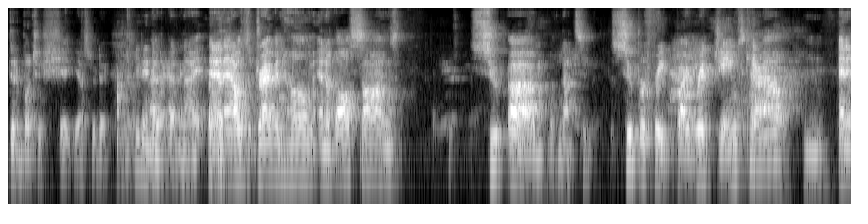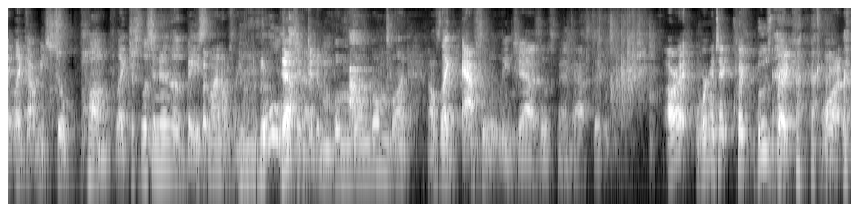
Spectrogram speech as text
did a bunch of shit yesterday He didn't at, do at night, and I was driving home, and of all songs, super um well, not super super freak by Rick James came out, Mhm. and it like got me so pumped. Like just listening to the bass line, I was like, holy Yeah. shit! Boom, boom, boom, boom, boom. I was like absolutely jazzed. It was fantastic. All right, we're gonna take a quick booze break. All right.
